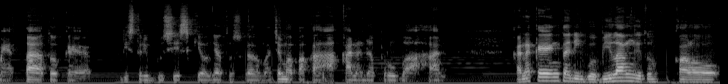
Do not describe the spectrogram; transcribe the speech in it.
meta atau kayak distribusi skillnya atau segala macam apakah akan ada perubahan? Karena kayak yang tadi gue bilang gitu kalau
